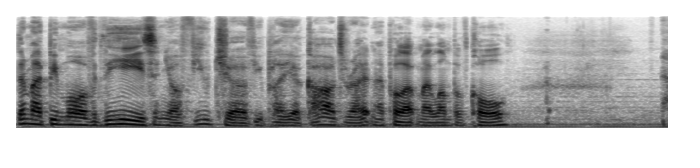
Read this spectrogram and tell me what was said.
there might be more of these in your future if you play your cards right. And I pull out my lump of coal.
